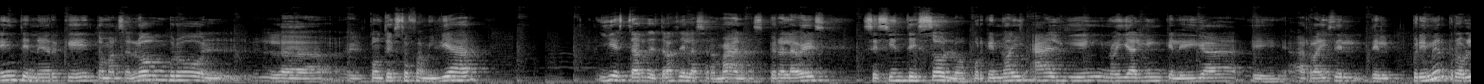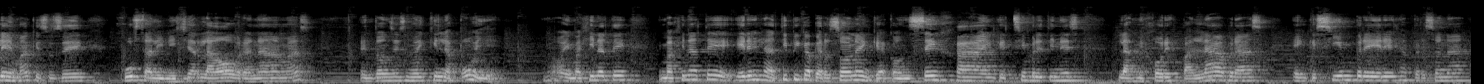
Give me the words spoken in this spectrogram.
en tener que tomarse al hombro, el, contexto familiar y estar detrás de las hermanas, pero a la vez se siente solo porque no hay alguien, no hay alguien que le diga eh, a raíz del, del, primer problema que sucede justo al iniciar la obra nada más, entonces no hay quien le apoye. ¿no? Imagínate, imagínate, eres la típica persona en que aconseja, en que siempre tienes las mejores palabras, en que siempre eres la persona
